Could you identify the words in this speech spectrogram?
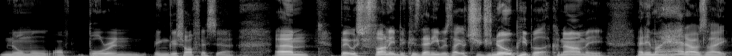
normal, off, boring English office, yeah." Um, but it was funny because then he was like, "Did you know people at Konami?" And in my head, I was like,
